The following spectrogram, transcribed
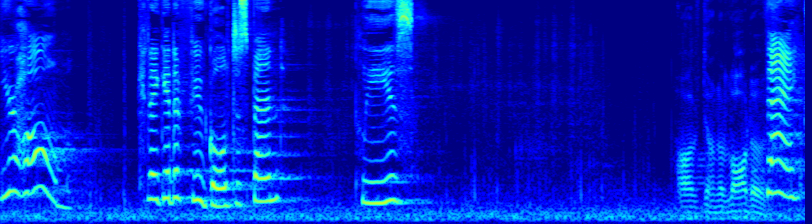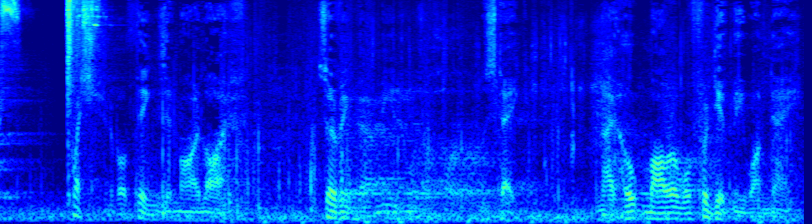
You're home. Can I get a few gold to spend? Please? I've done a lot of Thanks. questionable things in my life. Serving Vaermina was a horrible mistake, and I hope Mara will forgive me one day.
